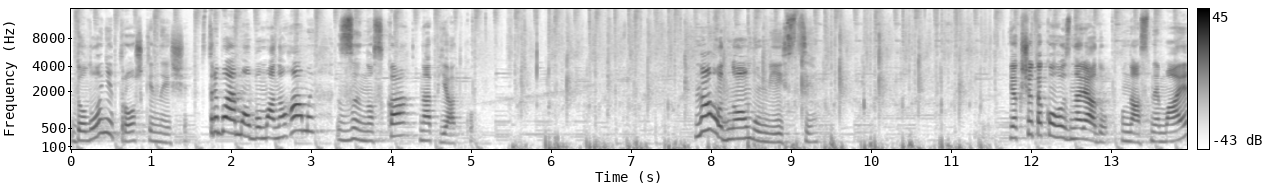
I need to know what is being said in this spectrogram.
долоні трошки нижче. Стрибаємо обома ногами з носка на п'ятку. На одному місці. Якщо такого знаряду у нас немає,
